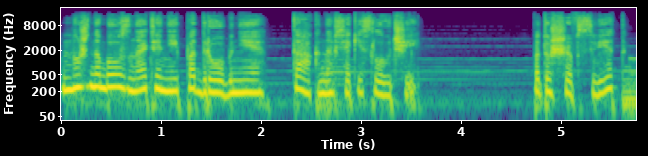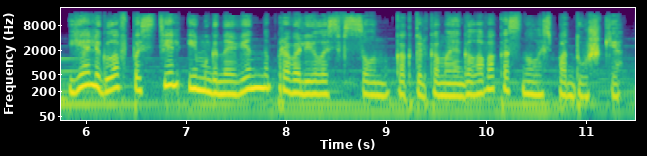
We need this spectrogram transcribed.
Нужно бы узнать о ней подробнее, так, на всякий случай. Потушив свет, я легла в постель и мгновенно провалилась в сон, как только моя голова коснулась подушки –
